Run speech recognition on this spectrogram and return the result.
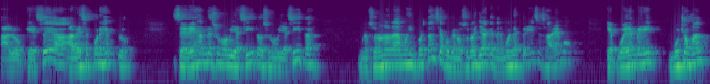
a lo que sea. A veces, por ejemplo, se dejan de su noviacito, de su noviacita. Nosotros no le damos importancia porque nosotros ya que tenemos la experiencia sabemos que pueden venir muchos más,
